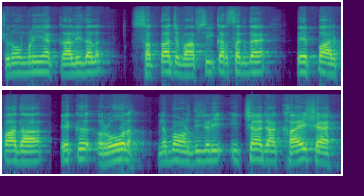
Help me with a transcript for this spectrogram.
ਸ਼੍ਰੋਮਣੀ ਅਕਾਲੀ ਦਲ ਸੱਤਾ 'ਚ ਵਾਪਸੀ ਕਰ ਸਕਦਾ ਹੈ ਤੇ ਭਾਜਪਾ ਦਾ ਇੱਕ ਰੋਲ ਨਿਭਾਉਣ ਦੀ ਜਿਹੜੀ ਇੱਛਾ ਜਾਂ ਖਾਹਿਸ਼ ਹੈ,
